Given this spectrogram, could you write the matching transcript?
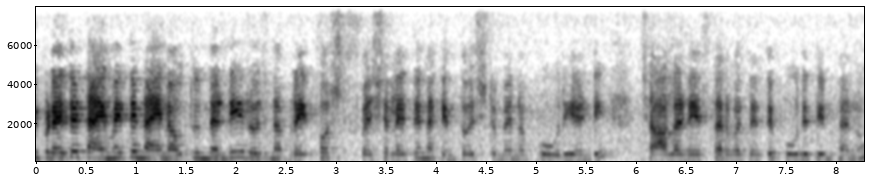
ఇప్పుడైతే టైం అయితే నైన్ అవుతుందండి. ఈరోజు నా బ్రేక్ఫాస్ట్ స్పెషల్ అయితే నాకు ఎంతో ఇష్టమైన పూరి అండి. చాలా డేస్ తర్వాత అయితే పూరి తింటున్నాను.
